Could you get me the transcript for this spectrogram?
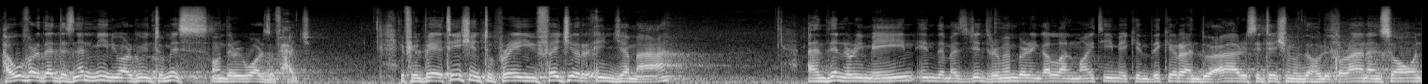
However, that does not mean you are going to miss on the rewards of Hajj. If you'll pay attention to pray Fajr in Jama'ah, and then remain in the masjid remembering Allah Almighty, making dhikr and dua, recitation of the Holy Quran and so on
